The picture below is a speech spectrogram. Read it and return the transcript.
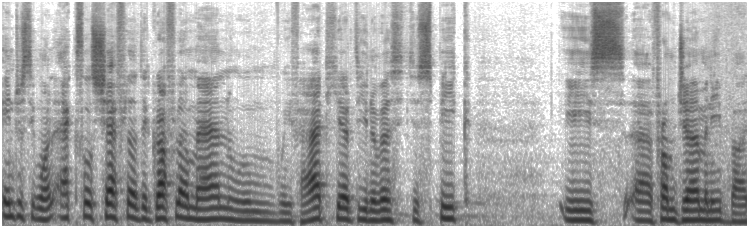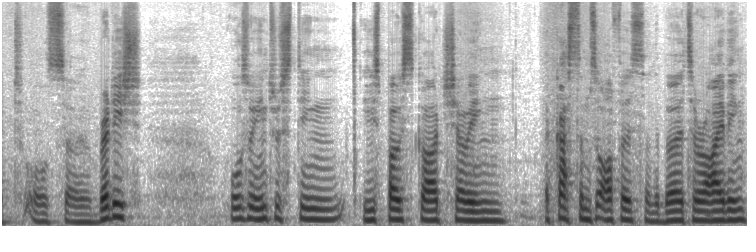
Interesting one. Axel Scheffler, the Gruffalo man, whom we've had here at the university to speak, is uh, from Germany but also British. Also interesting, his postcard showing a customs office and the birds arriving.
